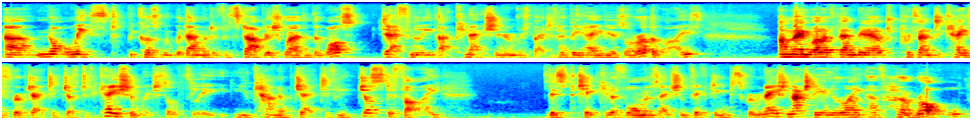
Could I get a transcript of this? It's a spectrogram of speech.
Uh, not least because we would then would have established whether there was definitely that connection in respect of her behaviours or otherwise and may well have then been able to present a case for objective justification, which is obviously you can objectively justify this particular form of Section 15 discrimination. Actually, in light of her role,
